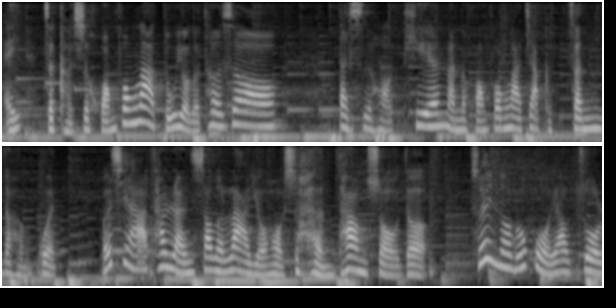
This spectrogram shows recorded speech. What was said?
哎，这可是黄蜂蜡独有的特色哦。但是哈、天然的黄蜂蜡价格真的很贵，而且啊，它燃烧的蜡油哈是很烫手的。所以呢，如果要做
